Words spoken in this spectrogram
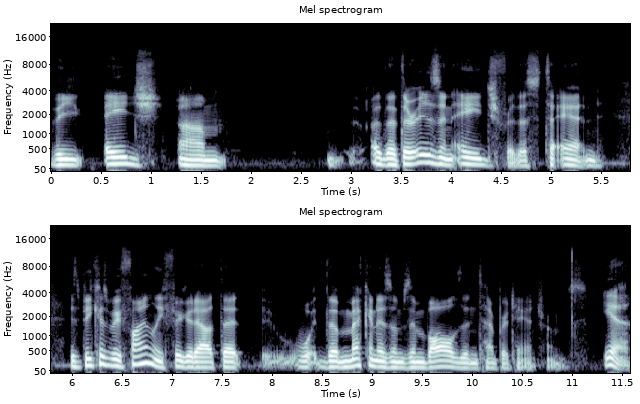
the age um, that there is an age for this to end is because we finally figured out that w- the mechanisms involved in temper tantrums. Yeah,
